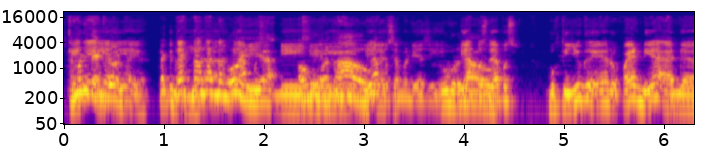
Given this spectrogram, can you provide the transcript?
Emang di take down? iya, iya, iya. Take down. take down, Oh dihapus. iya. Di Oh, di, gua tahu. di, Dihapus. sama dia sih. Baru Dihapus, tahu. dihapus. Bukti juga ya, rupanya dia ada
